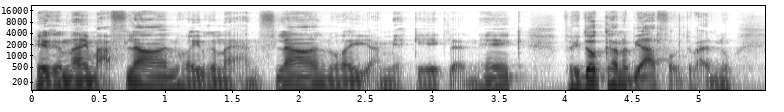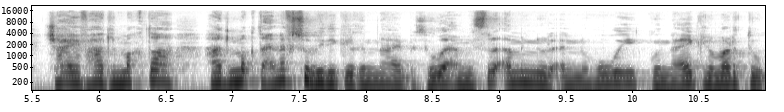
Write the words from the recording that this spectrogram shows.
هي غناي مع فلان وهي غناي عن فلان وهي عم يحكي هيك لأن هيك. فهدول كانوا بيعرفوا تبع إنه شايف هذا المقطع هذا المقطع نفسه بهذيك الغناية بس هو عم يسرقها منه لأنه هو يكون هيك له مرته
